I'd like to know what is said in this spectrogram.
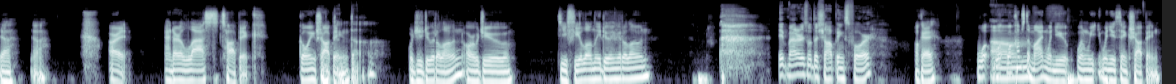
Yeah. Yeah. All right. And our last topic going shopping, Dun, dun. would you do it alone or would you do you feel lonely doing it alone? It matters what the shopping's for. Okay. What what, what comes to Um, mind when you when we when you think shopping?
